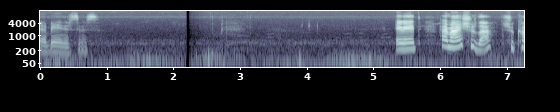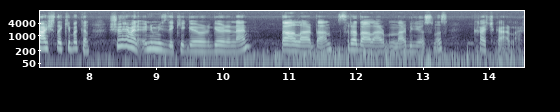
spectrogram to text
e, beğenirsiniz. Evet, hemen şurada, şu karşıdaki bakın, şu hemen önümüzdeki gör, görünen dağlardan, sıra dağlar bunlar biliyorsunuz, Kaçkarlar.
